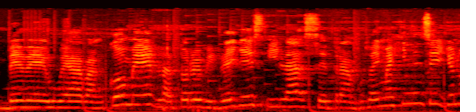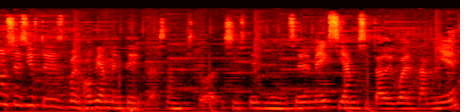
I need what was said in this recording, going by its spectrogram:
BBVA Bancomer, la Torre Virreyes y la CETRAM. O sea, imagínense, yo no sé si ustedes, bueno, obviamente las han visto, si ustedes viven en CDMX y han visitado igual también,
